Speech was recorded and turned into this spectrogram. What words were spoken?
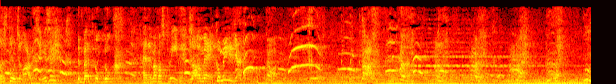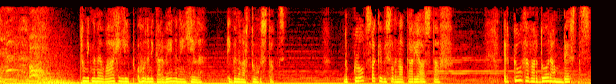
Schade een stootje lager, zingen ze. De Bert komt nu. En hij mag als tweede. Na mij, kom hier, jij! Toen ik naar mijn wagen liep, hoorde ik haar wenen en gillen. Ik ben er naartoe gestapt. De klootzakken wisselden elkaar juist af. Hercule gaf haar door aan Bert.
